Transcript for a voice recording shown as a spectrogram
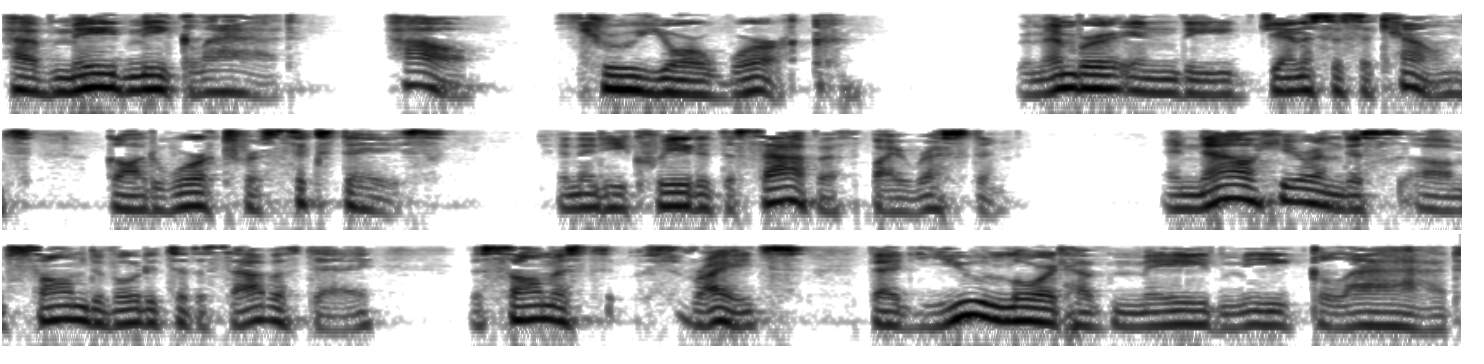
have made me glad. How? through your work. Remember in the Genesis account, God worked for six days, and then he created the Sabbath by resting. And now, here in this um, psalm devoted to the Sabbath day, the psalmist writes that you, Lord, have made me glad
